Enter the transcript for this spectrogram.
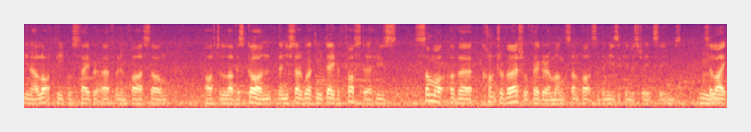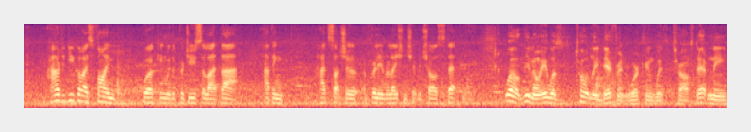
you know a lot of people's favourite Earth, Wind and Fire song, After Love Is Gone, then you started working with David Foster, who's somewhat of a controversial figure among some parts of the music industry, it seems. So, like, how did you guys find working with a producer like that, having had such a, a brilliant relationship with Charles Stepney? Well, you know, it was totally different working with Charles Stepney.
